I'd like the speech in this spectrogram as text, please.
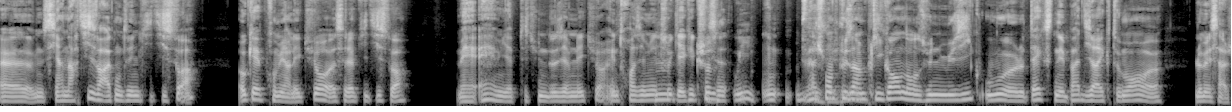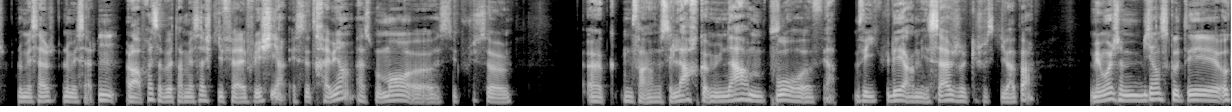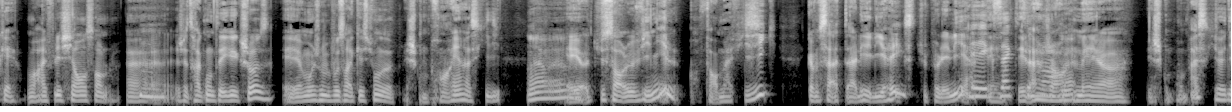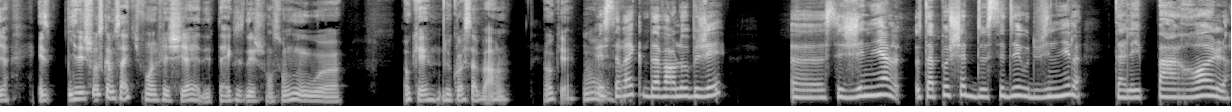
si un artiste va raconter une petite histoire, ok, première lecture, c'est la petite histoire. Mais il y a peut-être une deuxième lecture, une troisième lecture, mmh. il y a quelque chose oui. vachement plus impliquant dans une musique où le texte n'est pas directement le message, le message, le message. Mm. Alors après, ça peut être un message qui fait réfléchir, et c'est très bien. À ce moment, euh, c'est plus, euh, euh, enfin, c'est l'art comme une arme pour faire véhiculer un message, quelque chose qui va pas. Mais moi, j'aime bien ce côté, ok, on va réfléchir ensemble. Euh, Mm. Je vais te raconter quelque chose, et moi, je me pose la question de, mais je comprends rien à ce qu'il dit. Ouais, ouais, Et euh, tu sors le vinyle en format physique, comme ça, t'as les lyrics, tu peux les lire. et Exactement. T'es là, genre, Ouais. mais, euh, mais je comprends pas ce qu'il veut dire. Et il y a des choses comme ça qui font réfléchir. Il y a des textes, des chansons où, euh, ok, de quoi ça parle? Ok. ouais. Et c'est vrai que d'avoir l'objet, euh, c'est génial. Ta pochette de CD ou de vinyle, t'as les paroles.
